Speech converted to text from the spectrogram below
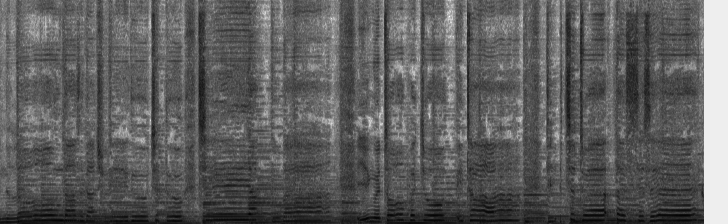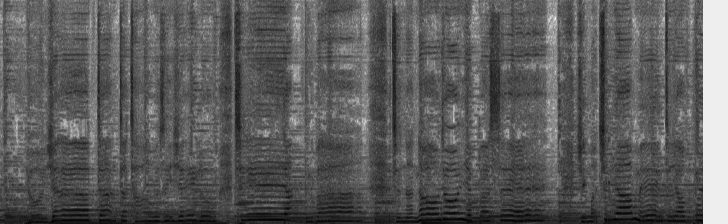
ီနှလုံးသားစကားချွေသူချစ်သူချစ်ရသူပါရင်ငွေထုတ်ဖကြိုးတိထားဒီအချစ်တွေအသက်ဆက်ဆက်ရောရတန်တထာဝစီရဲ့လို့ချစ်ရသူပါအချင်နာနောင်ကြရပါစေရင်မချစ်ရမင်းတယောက်ပဲ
